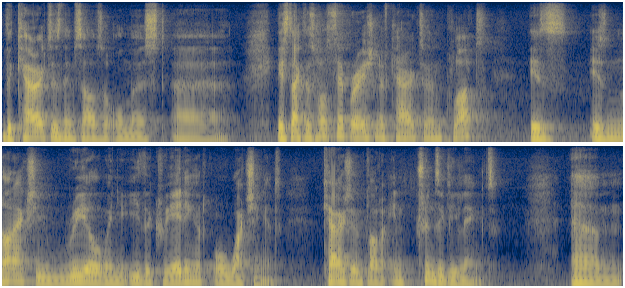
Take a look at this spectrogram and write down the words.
The characters themselves are almost, uh, it's like this whole separation of character and plot is, is not actually real when you're either creating it or watching it. Character and plot are intrinsically linked. Um,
